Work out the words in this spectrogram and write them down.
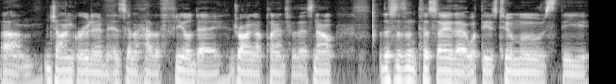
um, Jon Gruden is going to have a field day drawing up plans for this. Now, this isn't to say that with these two moves the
